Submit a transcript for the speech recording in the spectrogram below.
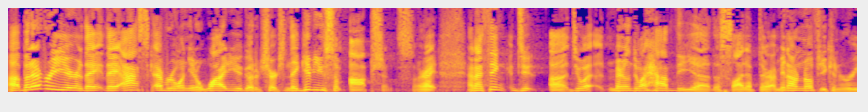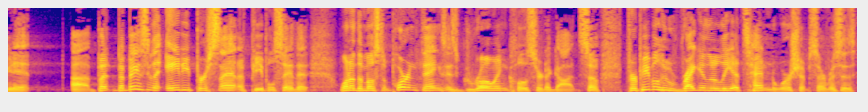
Uh, but every year they, they ask everyone, you know, why do you go to church? And they give you some options, all right? And I think, do, uh, do I, Marilyn, do I have the, uh, the slide up there? I mean, I don't know if you can read it. Uh, but, but basically 80% of people say that one of the most important things is growing closer to God. So for people who regularly attend worship services,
